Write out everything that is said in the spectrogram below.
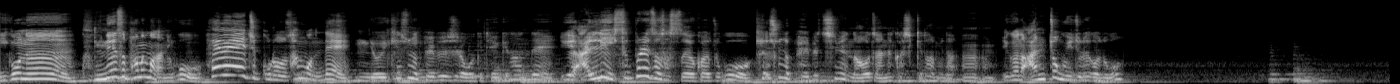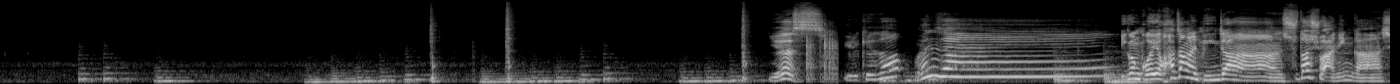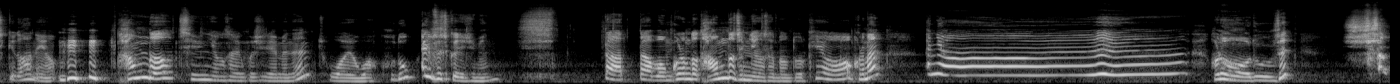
이거는 국내에서 파는 건 아니고 해외 직구로 산 건데 음, 여기 캐슈넛 벨벳이라고 이렇게 되긴 하는데 이게 알리익스프레스에서 샀어요. 그래가지고 캐슈넛 벨벳 치면 나오지 않을까 싶기도 합니다. 응, 응. 이거는 안쪽 위주로 해가지고. 예스! 이렇게 해서 완성 이건 거의 화장을 빙자한 수다쇼 아닌가 싶기도 하네요 다음 더 재밌는 영상을 보시려면은 좋아요와 구독 알림 설정까지 해주시면 아따 뭐 그럼 더 다음도 재밌는 영상 보도록 해요. 그러면 안녕. 하나 둘 셋. 슈슉.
